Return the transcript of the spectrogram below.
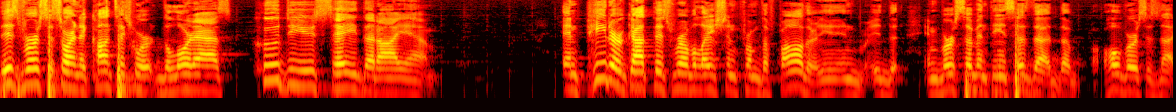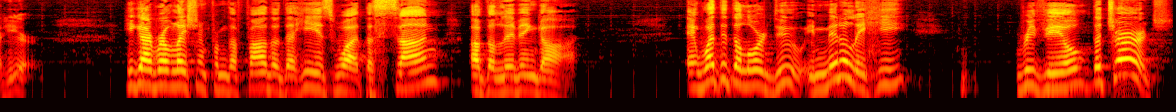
These verses are in the context where the Lord asks, Who do you say that I am? And Peter got this revelation from the Father. In, in, in verse 17 says that the whole verse is not here. He got revelation from the Father that he is what? The Son of the living God. And what did the Lord do? Immediately he revealed the church.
